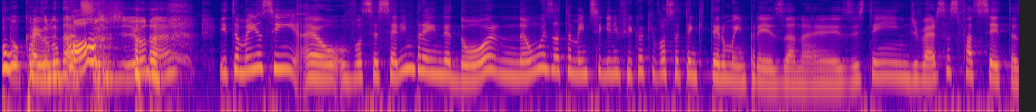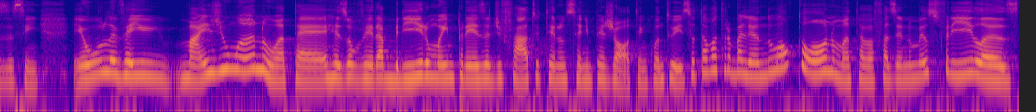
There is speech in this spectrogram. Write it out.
pum, caiu no colo. surgiu, né? e também, assim, é, você ser empreendedor não exatamente significa que você tem que ter uma empresa, né? Existem diversas facetas, assim. Eu levei mais de um ano até resolver abrir uma empresa de fato e ter um CNPJ. Enquanto isso, eu estava trabalhando autônoma, estava fazendo meus freelas,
